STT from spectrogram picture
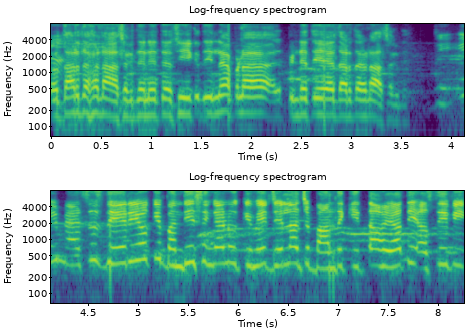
ਉਹ ਦਰਦ ਹਟਾ ਸਕਦੇ ਨੇ ਤੇ ਅਸੀਂ ਇੱਕ ਦਿਨ ਆਪਣਾ ਪਿੰਡੇ ਤੇ ਇਹ ਦਰਦ ਹਟਾ ਸਕਦੇ। ਜੀ ਇਹ ਮੈਸੇਜ ਦੇ ਰਹੇ ਹੋ ਕਿ ਬੰਦੀ ਸਿੰਘਾਂ ਨੂੰ ਕਿਵੇਂ ਜੇਲ੍ਹਾਂ 'ਚ ਬੰਦ ਕੀਤਾ ਹੋਇਆ ਤੇ ਅਸੀਂ ਵੀ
